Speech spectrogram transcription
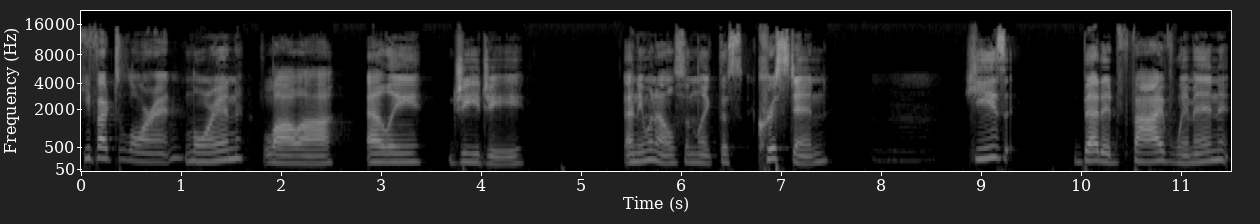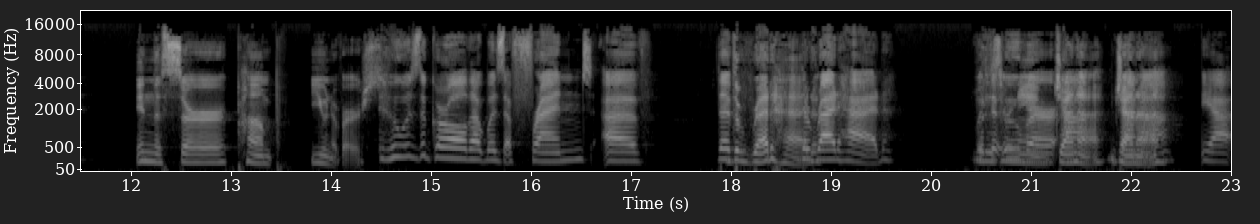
he fucked Lauren. Lauren, Lala, Ellie, Gigi, anyone else in like this Kristen. He's bedded five women in the SUR Pump universe. Who was the girl that was a friend of the The redhead. The redhead. What is her name? Jenna. um, Jenna. Yeah.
